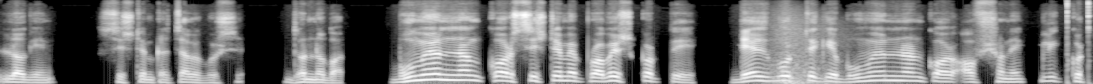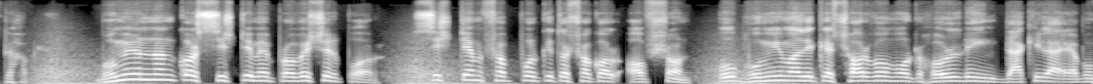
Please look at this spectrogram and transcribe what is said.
লগ সিস্টেমটা চালু করছি। ধন্যবাদ। ভূমি উন্নয়ন কর সিস্টেমে প্রবেশ করতে ড্যাশবোর্ড থেকে ভূমি উন্নয়ন কর অপশনে ক্লিক করতে হবে। ভূমি উন্নয়ন কর সিস্টেমে প্রবেশের পর সিস্টেম সম্পর্কিত সকল অপশন ও ভূমি মালিকের সর্বমোট হোল্ডিং, দাখিলা এবং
